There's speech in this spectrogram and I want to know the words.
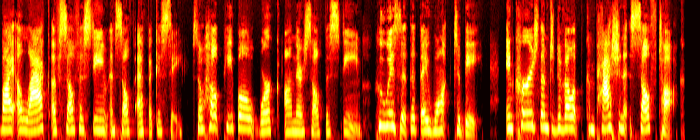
by a lack of self-esteem and self-efficacy. So help people work on their self-esteem. Who is it that they want to be? Encourage them to develop compassionate self-talk.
